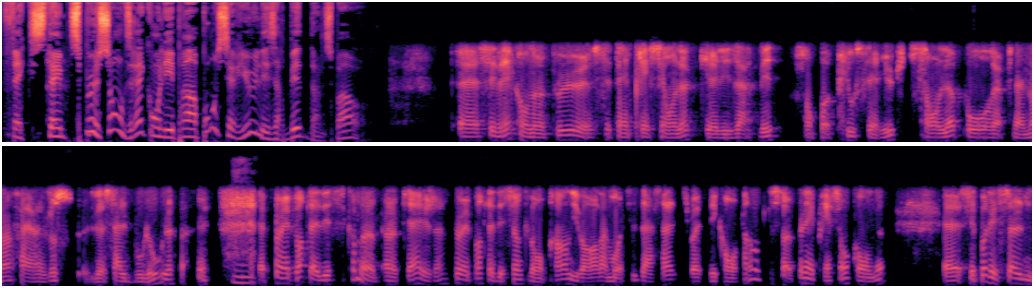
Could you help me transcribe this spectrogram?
Fait que c'est un petit peu ça, on dirait qu'on les prend pas au sérieux, les arbitres, dans le sport. Euh, c'est vrai qu'on a un peu cette impression-là que les arbitres sont pas pris au sérieux puis qu'ils sont là pour euh, finalement faire juste le sale boulot. Mm. peu importe la décision, comme un, piège, hein. peu importe la décision qu'ils vont prendre, il va y avoir la moitié de la salle qui va être mécontente. C'est un peu l'impression qu'on a. Euh, c'est pas les seuls,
